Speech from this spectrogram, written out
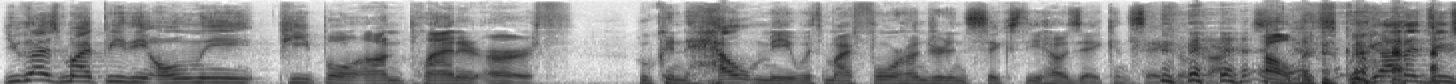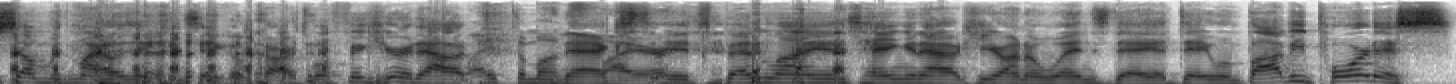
you guys might be the only people on planet Earth. Who can help me with my 460 Jose Canseco cards? Oh, let's go. We got to do something with my Jose Canseco cards. We'll figure it out Light them on next. fire. It's Ben Lyons hanging out here on a Wednesday, a day when Bobby Portis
